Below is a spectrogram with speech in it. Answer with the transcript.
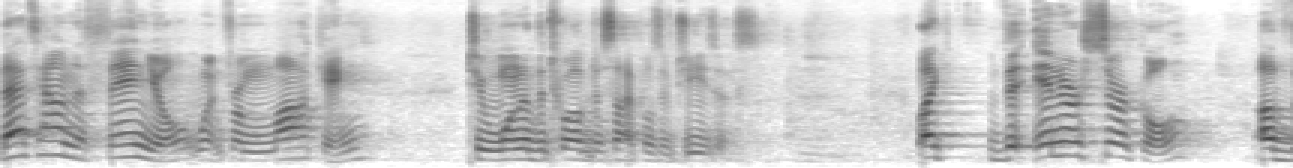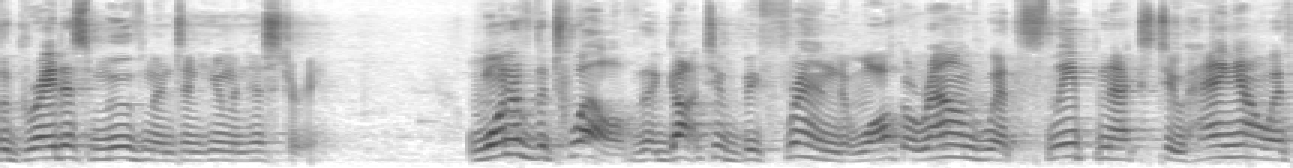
That's how Nathanael went from mocking to one of the 12 disciples of Jesus. Like the inner circle of the greatest movement in human history. One of the 12 that got to befriend, walk around with, sleep next to, hang out with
